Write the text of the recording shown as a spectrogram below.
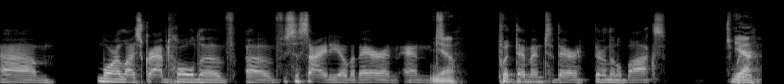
um more or less grabbed hold of of society over there and and Yeah. put them into their their little box. It's Yeah.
